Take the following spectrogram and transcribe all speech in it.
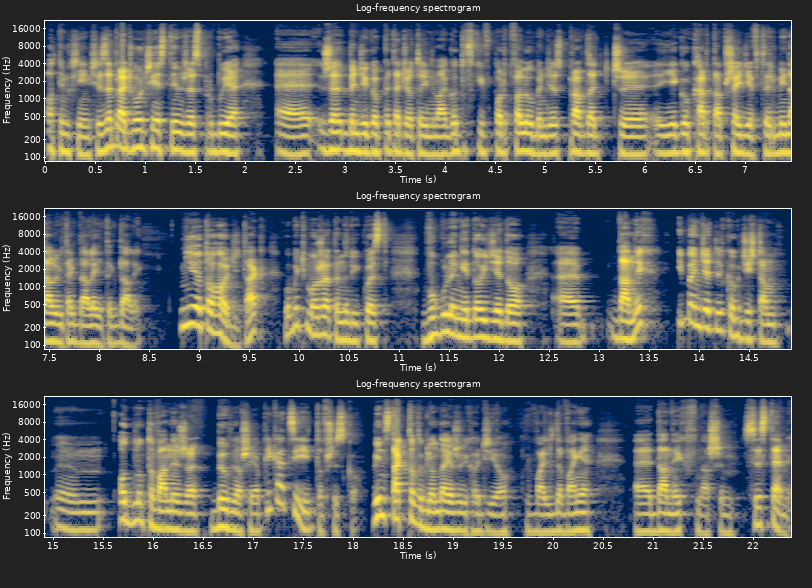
o tym kliencie zebrać, łącznie z tym, że spróbuje, e, że będzie go pytać o to, ile ma gotówki w portfelu, będzie sprawdzać, czy jego karta przejdzie w terminalu i tak dalej, i tak dalej. Nie o to chodzi, tak? Bo być może ten request w ogóle nie dojdzie do e, danych i będzie tylko gdzieś tam odnotowany, że był w naszej aplikacji i to wszystko. Więc tak to wygląda, jeżeli chodzi o walidowanie danych w naszym systemie.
